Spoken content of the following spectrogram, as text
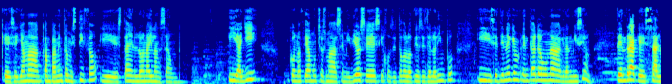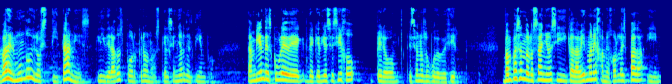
que se llama Campamento Mestizo y está en Long Island Sound. Y allí conoce a muchos más semidioses, hijos de todos los dioses del Olimpo, y se tiene que enfrentar a una gran misión. Tendrá que salvar el mundo de los titanes, liderados por Cronos, el señor del tiempo. También descubre de, de que Dios es hijo, pero eso no os lo puedo decir. Van pasando los años y cada vez maneja mejor la espada y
